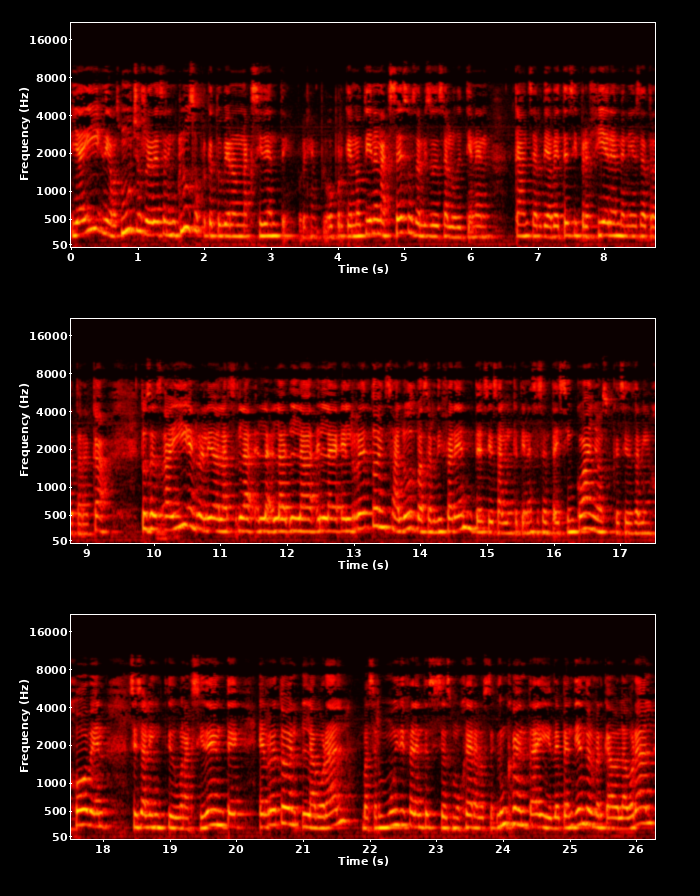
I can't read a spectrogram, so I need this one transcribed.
y ahí, digamos, muchos regresan incluso porque tuvieron un accidente, por ejemplo, o porque no tienen acceso a servicios de salud y tienen cáncer, diabetes y prefieren venirse a tratar acá. Entonces ahí en realidad el reto en salud va a ser diferente si es alguien que tiene 65 años, que si es alguien joven, si es alguien que tuvo un accidente. El reto laboral va a ser muy diferente si es mujer a los 50 y dependiendo del mercado laboral.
